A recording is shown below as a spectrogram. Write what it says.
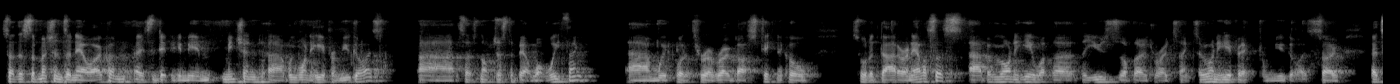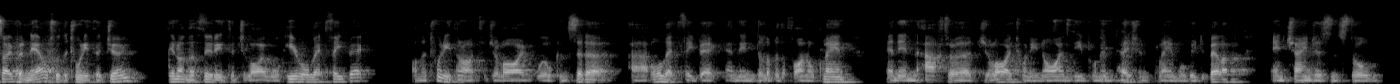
So the submissions are now open. As the Deputy Mayor mentioned, uh, we want to hear from you guys. Uh, so it's not just about what we think. Um, we've put it through a robust technical sort of data analysis, uh, but we want to hear what the, the users of those roads think. So we want to hear back from you guys. So it's open now till the 20th of June. Then on the 13th of July, we'll hear all that feedback on the 29th of July, we'll consider uh, all that feedback and then deliver the final plan. And then after July 29, the implementation plan will be developed and changes installed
